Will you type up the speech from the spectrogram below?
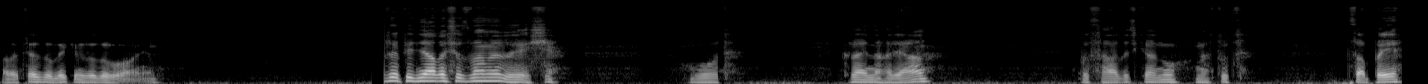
Але це з великим задоволенням. Вже піднялися з вами вище. От. Край Нагорян. Посадочка, ну, у нас тут цапи,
